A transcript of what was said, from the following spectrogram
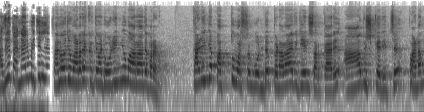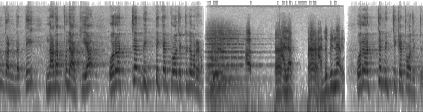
അതിന് തന്നാരും വിളിച്ചില്ല. സനോജ് വളരെ കൃത്യമായിട്ട് ഒഴിഞ്ഞു മാറാതെ പറയണം. കഴിഞ്ഞ പത്തു വർഷം കൊണ്ട് പിണറായി വിജയൻ സർക്കാർ ആവിഷ്കരിച്ച് പണം കണ്ടെത്തി നടപ്പിലാക്കിയ ഒരൊറ്റ ബിഗ് ടിക്കറ്റ് പ്രോജക്റ്റിന്റെ പറയണം. അല്ല അത് പിന്നെ ഒരൊറ്റ ബിഗ് ടിക്കറ്റ് പ്രോജക്റ്റ്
